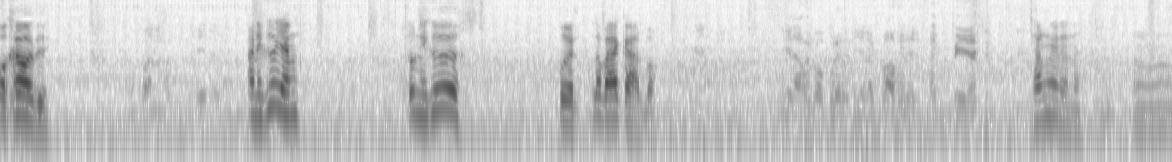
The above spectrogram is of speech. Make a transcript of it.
อ้เข้าสิตอนนี้มันไม่ได้เลยอันนี้คือหยัง ตรงนี้คือ เปิดระบายอากาศบ่นี่แหละเพิ่งมาเปิดแล้วนี่แหละก็เพิ่งสังเปียทั้งเลยนั่นนะอืม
